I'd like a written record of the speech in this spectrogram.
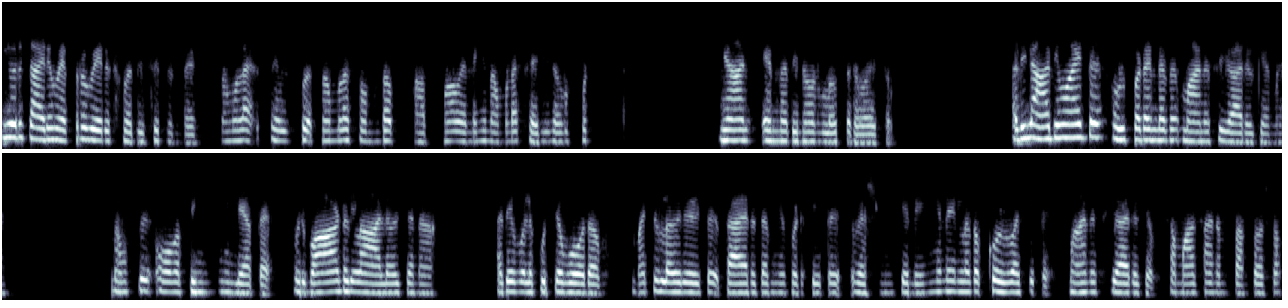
ഈ ഒരു കാര്യം എത്ര പേര് ശ്രദ്ധിച്ചിട്ടുണ്ട്? നമ്മളെ സെൽഫ് നമ്മളെ സ്വന്തം ആത്മാവ് അല്ലെങ്കിൽ നമ്മുടെ ശരീരം ഞാൻ എന്നതിനോടുള്ള ഉത്തരവാദിത്വം അതിൽ ആദ്യമായിട്ട് ഉൾപ്പെടേണ്ടത് മാനസികാരോഗ്യമാണ് നമുക്ക് ഓവർ തിങ്കിങ് ഇല്ലാത്ത ഒരുപാടുള്ള ആലോചന അതേപോലെ കുറ്റബോധം മറ്റുള്ളവരുമായിട്ട് താരതമ്യപ്പെടുത്തിയിട്ട് വിഷമിക്കൽ ഇങ്ങനെയുള്ളതൊക്കെ ഒഴിവാക്കിയിട്ട് മാനസികാരോഗ്യം സമാധാനം സന്തോഷം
